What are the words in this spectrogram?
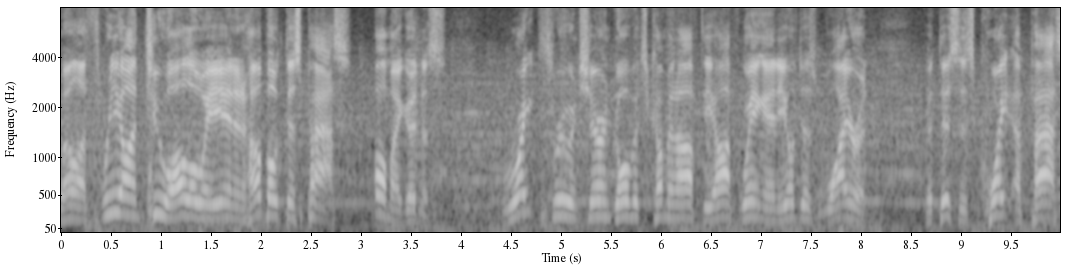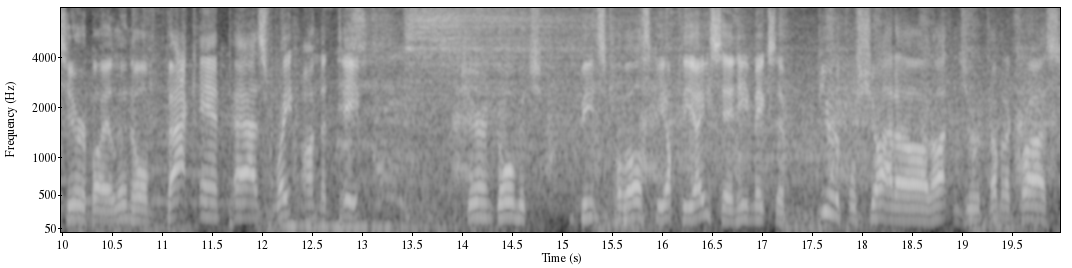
Well, a three on two all the way in, and how about this pass? Oh my goodness. Right through, and Sharangovich coming off the off wing, and he'll just wire it. But this is quite a pass here by Lindholm. Backhand pass right on the tape. Sharangovich beats Pavelski up the ice, and he makes a beautiful shot on Oettinger coming across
